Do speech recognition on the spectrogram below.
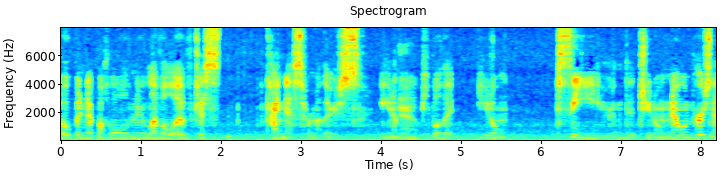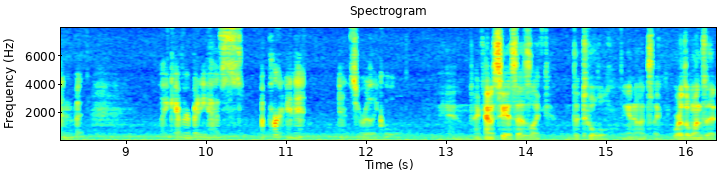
opened up a whole new level of just kindness from others. You know, Yeah. people that you don't see, that you don't know in person, but like everybody has a part in it. And it's really cool. And I kind of see us as like the tool. You know, it's like we're the ones that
